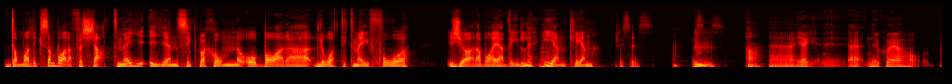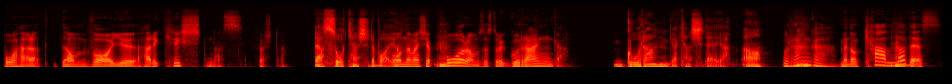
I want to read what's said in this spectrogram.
De har liksom bara försatt mig i en situation och bara låtit mig få göra vad jag vill mm. egentligen. Precis. Mm. Precis. Ja. Uh, jag, uh, nu kommer jag på här att de var ju Hare Krishnas i första. Ja, så kanske det var ja. Och när man kör mm. på dem så står det Goranga. Goranga kanske det är ja. ja. Goranga. Mm. Men de kallades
